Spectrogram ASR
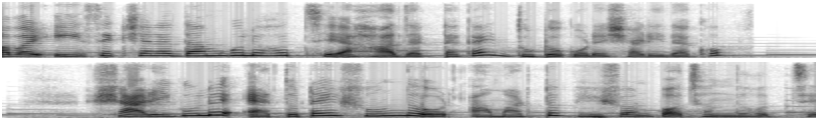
আবার এই সেকশানের দামগুলো হচ্ছে হাজার টাকায় দুটো করে শাড়ি, দেখো। শাড়িগুলো এতটাই সুন্দর, আমার তো ভীষণ পছন্দ হচ্ছে।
